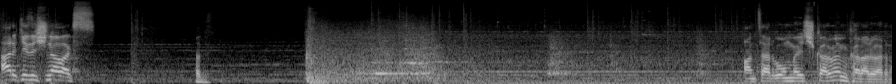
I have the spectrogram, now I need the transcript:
Herkes işine baksın. Hadi. Panter bombayı çıkarmaya mı karar verdi?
